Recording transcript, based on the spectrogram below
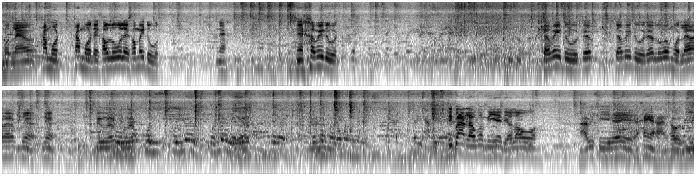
หมดแล้วถ้าหมดถ้าหมดเลยเขารู้เลยเขาไม่ดูดเนี่ยเนี่ยเขาไม่ดูดจะไม่ดูดครับจะไม่ดูดแล้วรู้ว่าหมดแล้วนะเนี่ยเนี่ย ดูครับดูครับดูครับที่บ้านเราก็มีเดี๋ยวเราหาวิธีให้ให้อาหารเขาแบบนี้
